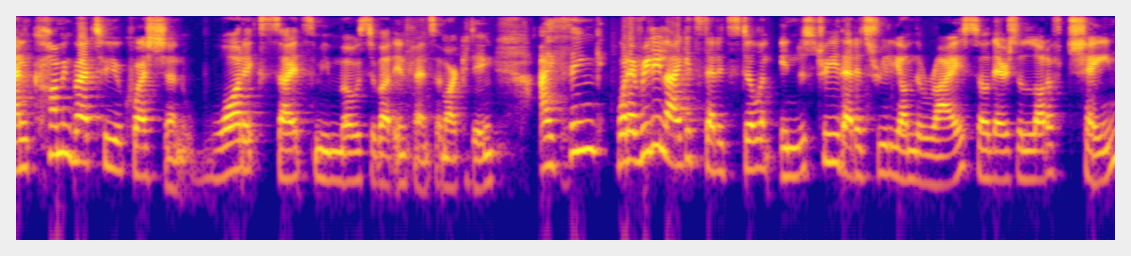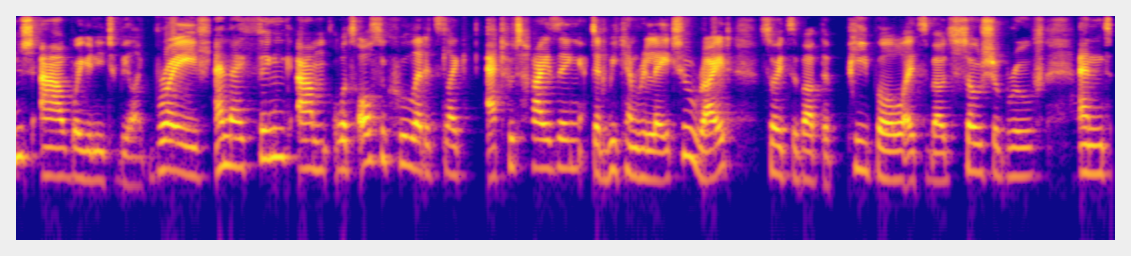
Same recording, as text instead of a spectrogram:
And coming back to your question, what excites me most about influencer marketing? I think what I really like is that it's still an industry that it's really on the rise. So there's a lot of change uh, where you need to be like brave. And I think um, what's also cool that it's like advertising that we can relate to, right? So it's about the people, it's about social proof. And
